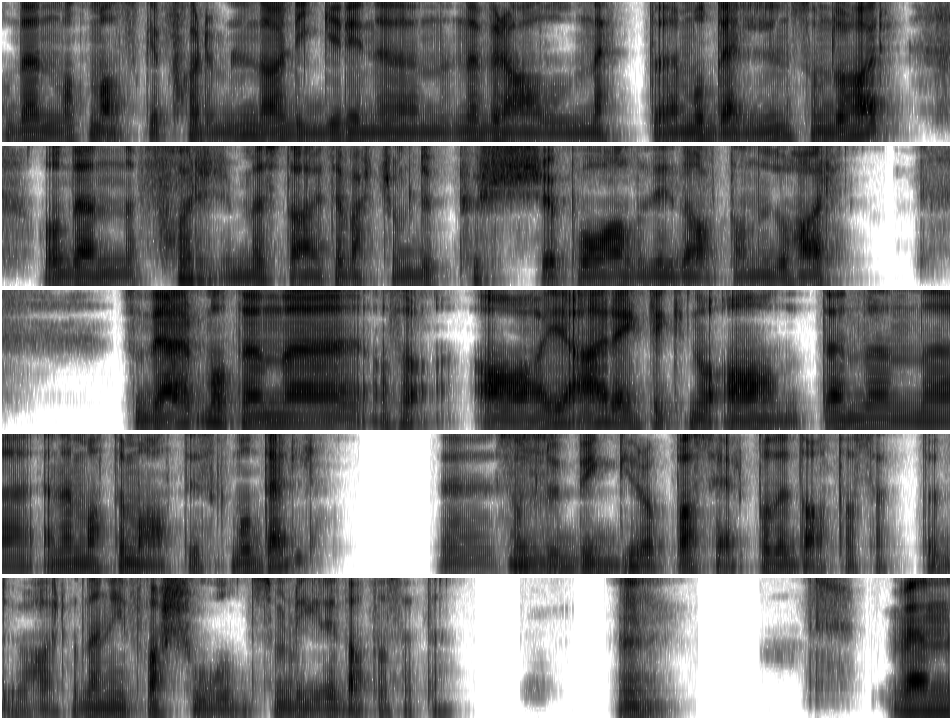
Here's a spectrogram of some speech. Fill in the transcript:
Og den matematiske formelen da ligger inni den nevralnettmodellen som du har, og den formes da etter hvert som du pusher på alle de dataene du har. Så det er på en måte en eh, Altså AI er egentlig ikke noe annet enn en, eh, en matematisk modell eh, som Mm. du bygger opp basert på det datasettet du har, og den informasjonen som ligger i datasettet. Mm. Men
